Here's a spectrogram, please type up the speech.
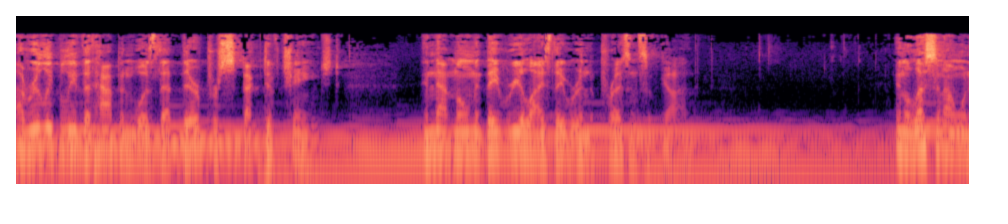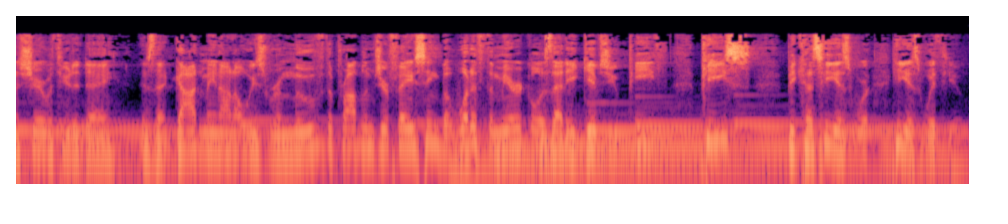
I really believe that happened was that their perspective changed. In that moment they realized they were in the presence of God. And a lesson I want to share with you today is that God may not always remove the problems you're facing, but what if the miracle is that He gives you peace, peace because He is He is with you.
